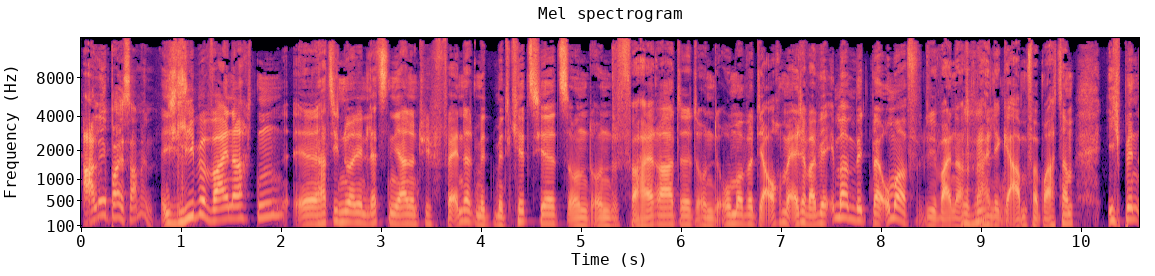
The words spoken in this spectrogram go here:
alle beisammen. Ich liebe Weihnachten, äh, hat sich nur in den letzten Jahren natürlich verändert. Verändert mit, mit Kids jetzt und, und verheiratet und Oma wird ja auch immer älter, weil wir immer mit bei Oma die Weihnachten, Mhm. Heilige Abend verbracht haben. Ich bin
